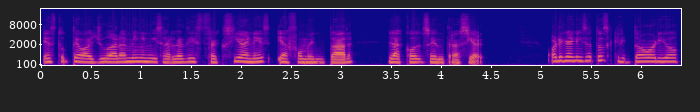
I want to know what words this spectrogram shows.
Esto te va a ayudar a minimizar las distracciones y a fomentar la concentración. Organiza tu escritorio,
